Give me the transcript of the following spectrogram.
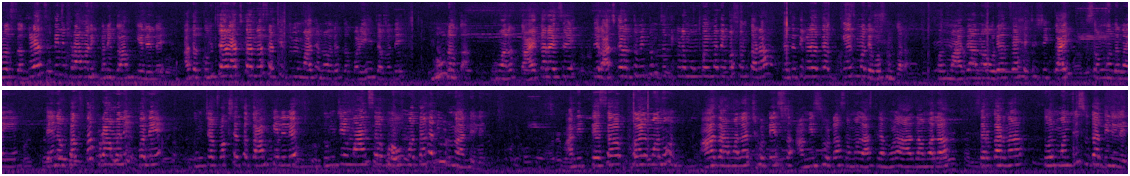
त्यामुळे सगळ्यांचं तिने प्रामाणिकपणे काम केलेलं आहे. आता तुमच्या राजकारणासाठी तुम्ही माझ्या नवऱ्याचं बळी ह्याच्यामध्ये घेऊ नका. तुम्हाला काय करायचंय? ते राजकारण तुम्ही तुमचं तिकडे मुंबईमध्ये बसून करा नाही तिकडे त्या केसमध्ये बसून करा. पण माझ्या नवऱ्याचा ह्याच्याशी काही संबंध नाहीये. त्यानं फक्त प्रामाणिकपणे तुमच्या पक्षाचं काम केलेले तुमचे माणसं बहुमतानं निवडून आणलेले आणि त्याचं फळ म्हणून आज आम्हाला छोटे आम्ही छोटा समज असल्यामुळे आज आम्हाला सरकारनं दोन मंत्री सुद्धा दिलेले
